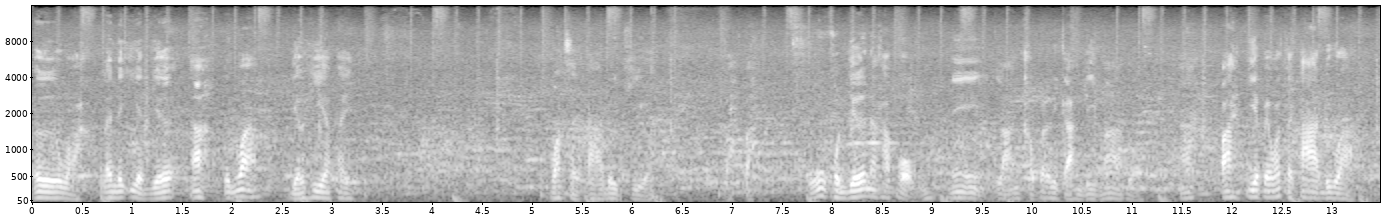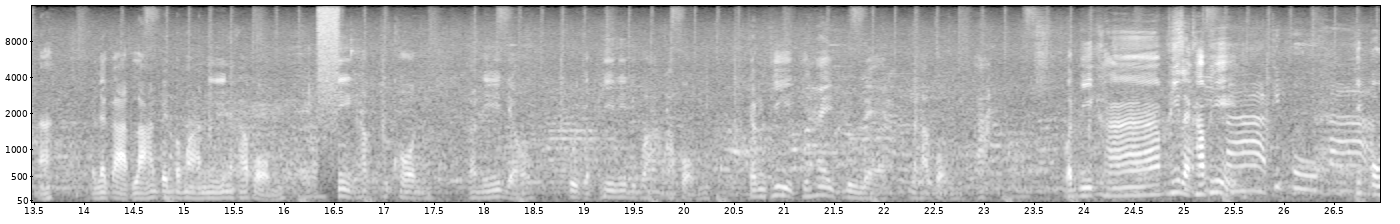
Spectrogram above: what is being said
เออว่ะรายละเอียดเยอะอะเป็นว่าเดี๋ยวเฮียไปวัดสายตาโดูอีกทีวะไปไปโอ้คนเยอะนะครับผมนี่ร้านเขาบริการดีมากเลยนะไปเฮียไปวัดสายตาดีกว่านะบรรยากาศร้านเป็นประมาณนี้นะครับผมนี่ครับทุกคนตอนนี้เดี๋ยว คุยกับพี่นี่ดีกว่าครับผมเจ้าหน้าที่ที่ให้ดูแลนะครับผมอะสวัสดีครับพี่อะไรครับพี่ ค่ะพี่ปูค่ะ พี่ปู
